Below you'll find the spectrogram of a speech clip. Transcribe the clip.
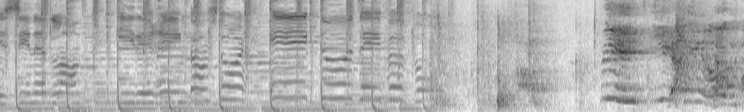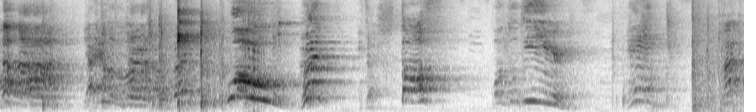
is in het land, iedereen danst door. Ik doe het even voor. Piet, hier ja, ging ja, Jij doet de deur open. Wow! Huh? Staf? Wat doet hij hier? Hé? Maar,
